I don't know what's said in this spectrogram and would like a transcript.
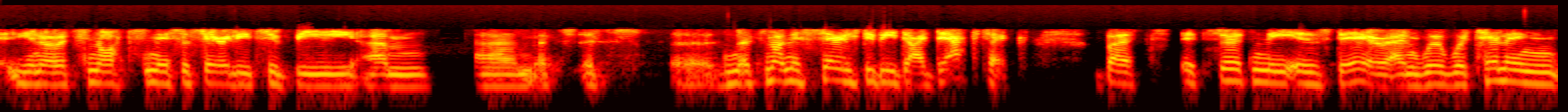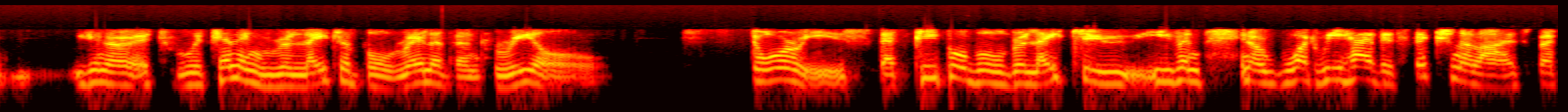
you know, it's not necessarily to be um, um, it's it's uh, it's not necessarily to be didactic, but it certainly is there, and we're we're telling you know it, we're telling relatable, relevant, real stories that people will relate to. Even you know what we have is fictionalized, but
